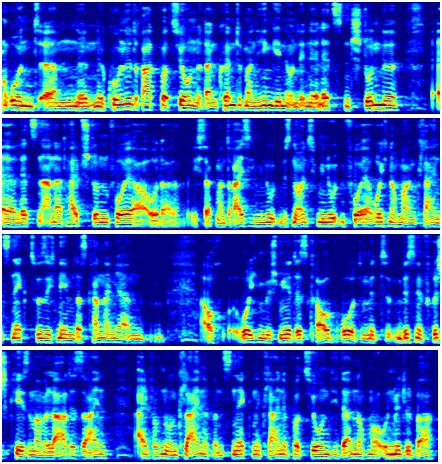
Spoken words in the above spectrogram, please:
und ähm, eine, eine Kohlenhydratportion. Dann könnte man hingehen und in der letzten Stunde, äh, letzten anderthalb Stunden vorher oder ich sag mal 30 Minuten bis 90 Minuten vorher ruhig nochmal einen kleinen Snack zu sich nehmen. Das kann dann ja ein, auch ruhig ein beschmiertes Graubrot mit ein bisschen Frischkäse, Marmelade sein. Einfach nur einen kleineren Snack, eine kleine Portion, die dann nochmal unmittelbar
